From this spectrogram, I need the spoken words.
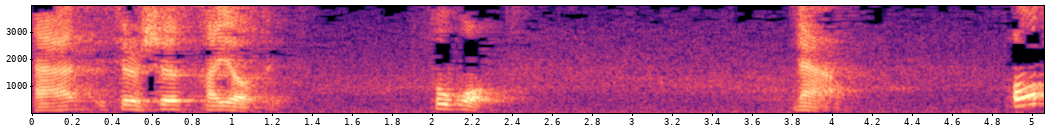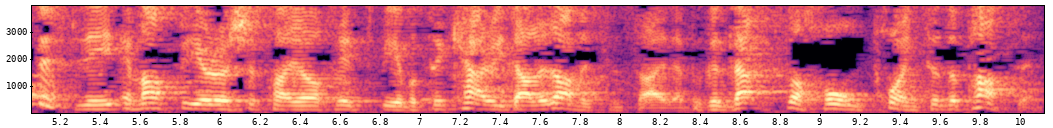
And it's a Rishus Hayochid. For what? Now, obviously, it must be a Hayochid to be able to carry Dalad inside there, because that's the whole point of the passing.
